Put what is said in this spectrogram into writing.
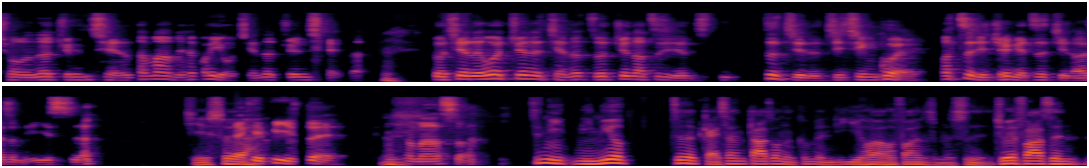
穷人在捐钱，他妈没看过有钱的捐钱的。有钱人会捐的钱，都只是捐到自己的。自己的基金会，我自己捐给自己，到底什么意思啊？节税啊，还可以避税，他妈爽！就你，你没有真的改善大众的根本利益的话，会发生什么事？就会发生，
